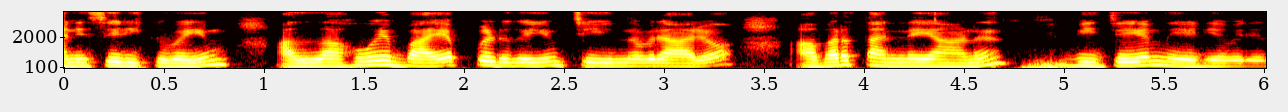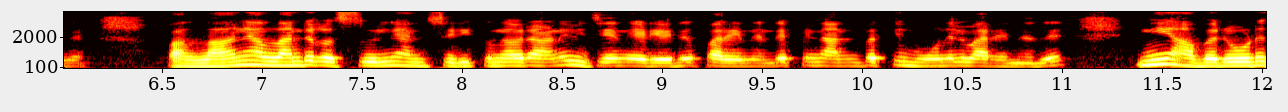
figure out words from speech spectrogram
അനുസരിക്കുകയും അള്ളാഹുവെ ഭയപ്പെടുകയും ചെയ്യുന്നവരാരോ അവർ തന്നെയാണ് വിജയം നേടിയവരെന്ന്. അപ്പൊ അള്ളാഹിനെ അള്ളാഹിന്റെ റസൂലിനെ അനുസരിക്കുന്നവരാണ് വിജയം നേടിയവരെന്ന് പറയുന്നുണ്ട്. പിന്നെ അൻപത്തി മൂന്നിൽ പറയുന്നത് നീ അവരോട്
